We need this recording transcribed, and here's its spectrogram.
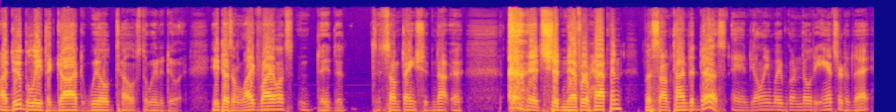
I do believe that God will tell us the way to do it. He doesn't like violence. Some things should not. Uh, it should never happen, but sometimes it does. And the only way we're going to know the answer to that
